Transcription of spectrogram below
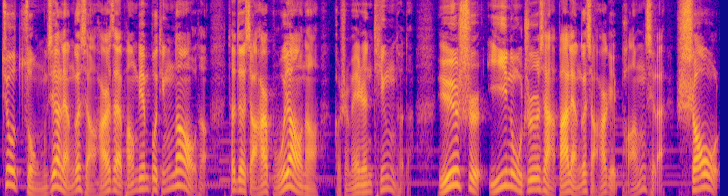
就总见两个小孩在旁边不停闹腾，他叫小孩不要闹，可是没人听他的，于是一怒之下把两个小孩给绑起来烧了。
